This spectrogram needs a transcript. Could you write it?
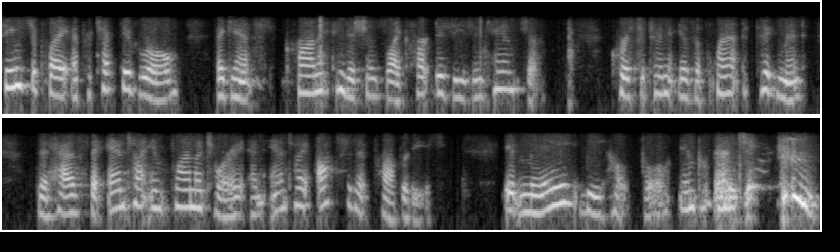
seems to play a protective role against chronic conditions like heart disease and cancer. Quercetin is a plant pigment that has the anti inflammatory and antioxidant properties. It may be helpful in preventing,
